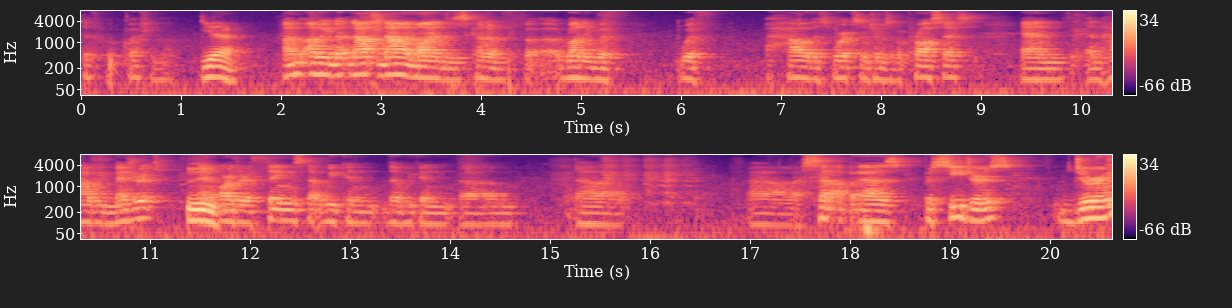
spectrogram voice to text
difficult question though. Yeah, I'm, I mean, now now my mind is kind of uh, running with with how this works in terms of a process and and how we measure it. Mm. And are there things that we can that we can um, uh, uh, set up as procedures during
